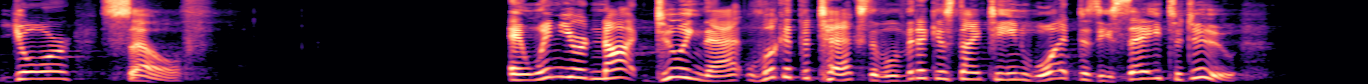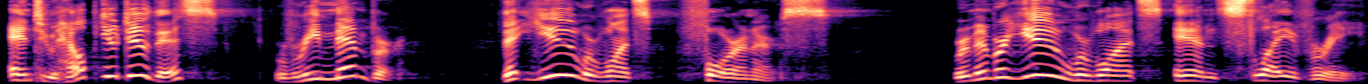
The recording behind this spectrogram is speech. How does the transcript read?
yourself. And when you're not doing that, look at the text of Leviticus 19. What does he say to do? And to help you do this, remember that you were once foreigners. Remember, you were once in slavery.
